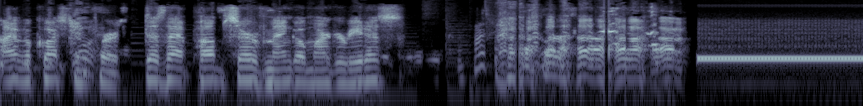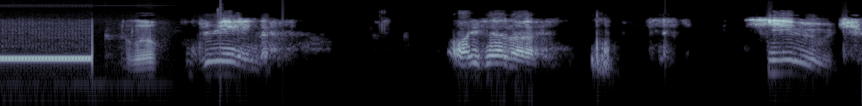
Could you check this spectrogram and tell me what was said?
I have a question first. Does that pub serve mango margaritas? Hello? Dean, I had a huge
